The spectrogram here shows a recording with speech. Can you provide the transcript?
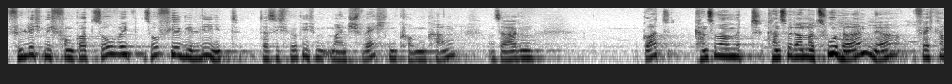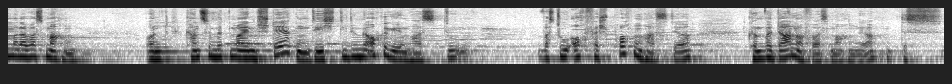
fühle ich mich von Gott so, so viel geliebt, dass ich wirklich mit meinen Schwächen kommen kann und sagen, Gott, kannst du, mal mit, kannst du da mal zuhören? Ja? Vielleicht kann man da was machen. Und kannst du mit meinen Stärken, die, ich, die du mir auch gegeben hast, du, was du auch versprochen hast, ja, können wir da noch was machen? Ja? Das,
